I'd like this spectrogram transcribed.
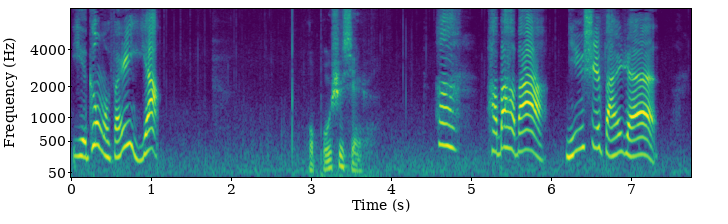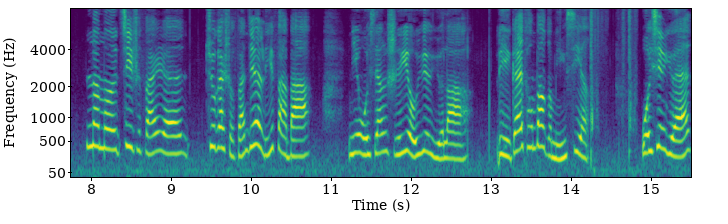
也跟我们凡人一样。我不是仙人。啊，好吧，好吧，您是凡人。那么既是凡人，就该守凡间的礼法吧。你我相识也有月余了，理该通报个名姓。我姓袁，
